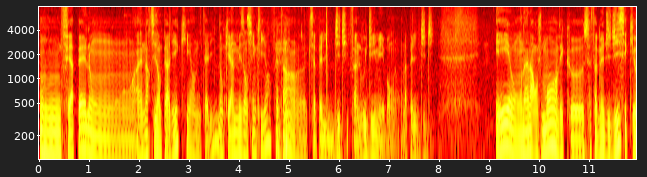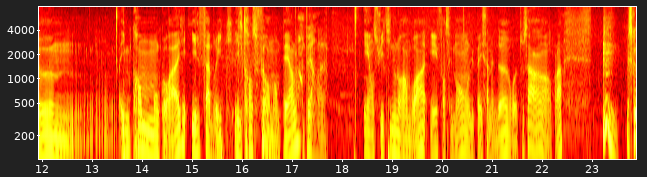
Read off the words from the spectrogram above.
on fait appel on- à un artisan perlier qui est en Italie, donc qui est un de mes anciens clients en fait, Mhm. hein, euh, qui s'appelle Gigi, enfin Luigi, mais bon, on l'appelle Gigi. Et on a un arrangement avec euh, ce fameux Gigi, c'est que hum, il me prend mon corail, il fabrique, il transforme en perle, En perle, voilà. et ensuite il nous le renvoie, et forcément on lui paye sa main d'œuvre, tout ça, hein, voilà. Parce que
